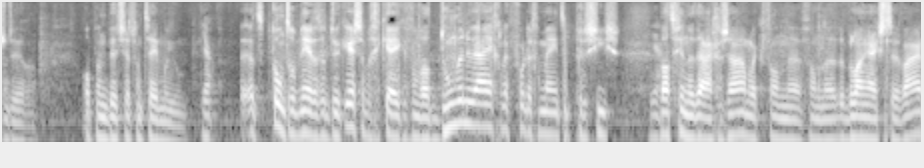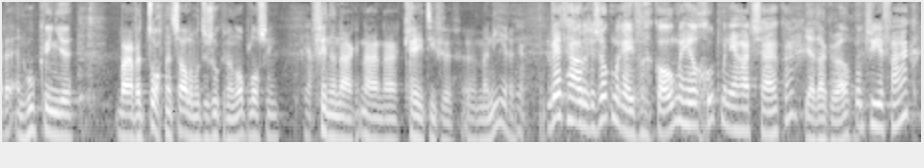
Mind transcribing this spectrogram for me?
600.000 euro. Op een budget van 2 miljoen. Ja. Het komt erop neer dat we natuurlijk eerst hebben gekeken... van wat doen we nu eigenlijk voor de gemeente precies? Ja. Wat vinden we daar gezamenlijk van, eh, van eh, de belangrijkste waarden? En hoe kun je, waar we toch met z'n allen moeten zoeken naar een oplossing... Ja. vinden naar, naar, naar creatieve eh, manieren. De wethouder is ook maar even gekomen. Heel goed, meneer Hartsuiker. Ja, dank u wel. Komt u hier vaak?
